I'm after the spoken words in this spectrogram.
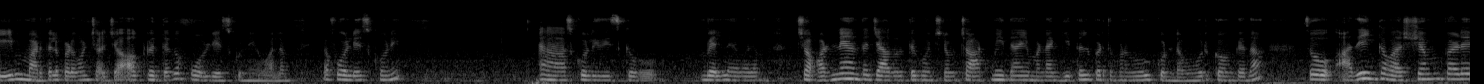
ఏమి మడతలు పడకుండా చాలా జాగ్రత్తగా ఫోల్డ్ చేసుకునే వాళ్ళం. ఇలా ఫోల్డ్ చేసుకొని స్కూల్కి తీసుకు వెళ్ళేవాళ్ళం చాట్నే అంత జాగ్రత్తగా ఉంచినాం. చాట్ మీద ఏమన్నా గీతలు పడితే మనం ఊరుకుంటాం ఊరుకోం కదా. సో అదే ఇంకా వర్షం పడే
